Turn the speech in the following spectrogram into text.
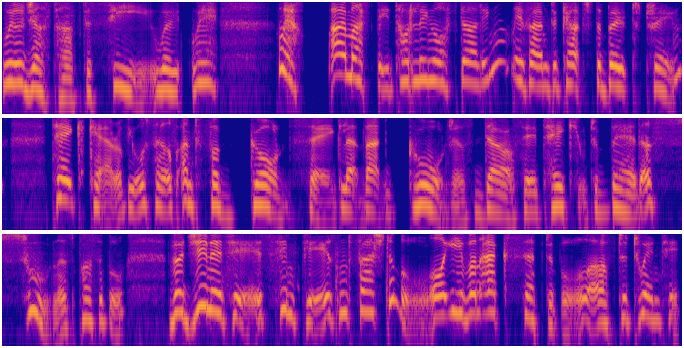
We'll just have to see, won't we? Well, I must be toddling off, darling, if I'm to catch the boat train. Take care of yourself, and for God's sake, let that gorgeous Darcy take you to bed as soon as possible. Virginity simply isn't fashionable or even acceptable after twenty.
